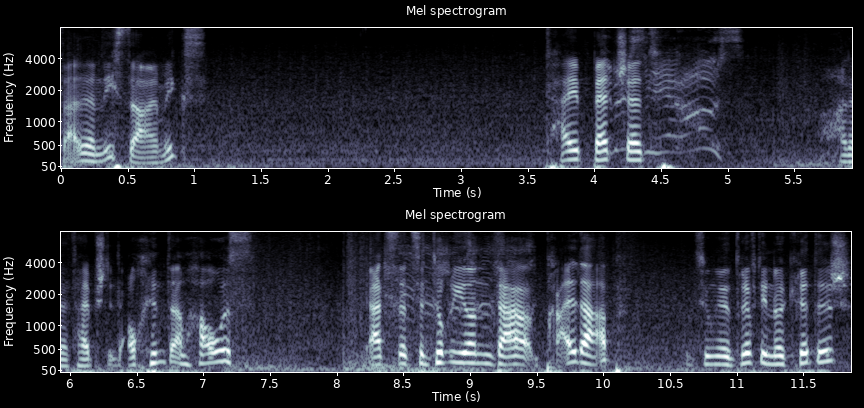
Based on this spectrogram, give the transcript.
Da der nächste AMX. Type Badget. Oh, der Type steht auch hinterm Haus. Jetzt der Centurion, da prallt er ab. Beziehungsweise trifft ihn nur kritisch.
